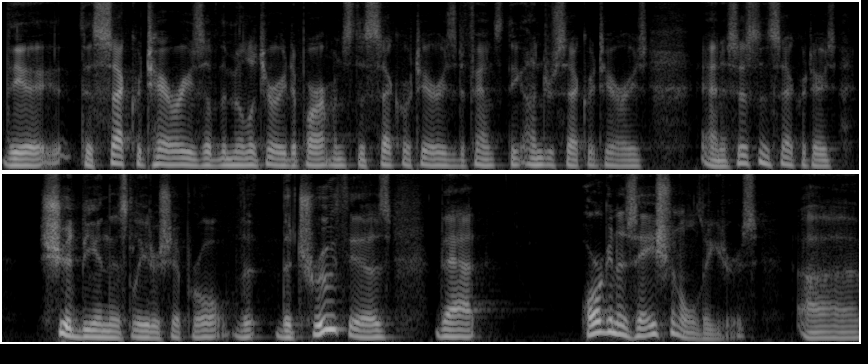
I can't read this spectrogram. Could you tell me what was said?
the the secretaries of the military departments, the secretaries of defense, the undersecretaries, and assistant secretaries should be in this leadership role. The the truth is that organizational leaders, uh,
